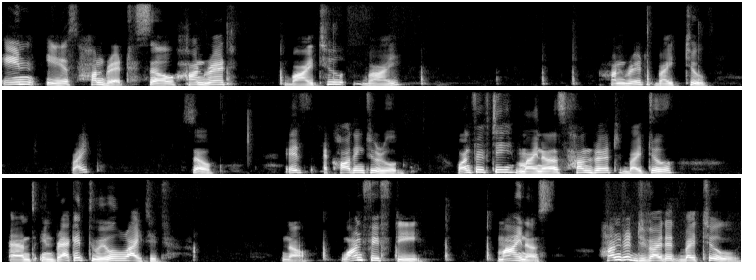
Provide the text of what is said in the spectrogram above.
n is 100. So 100 by 2 by 100 by 2 right? So it's according to rule. 150 minus 100 by 2 and in bracket we will write it. Now 150 minus 100 divided by 2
